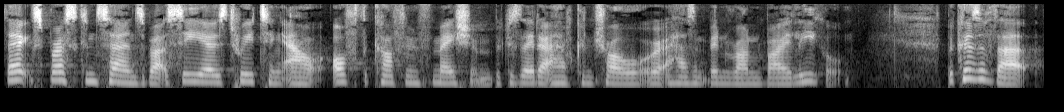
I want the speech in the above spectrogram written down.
they express concerns about CEOs tweeting out off the cuff information because they don't have control or it hasn't been run by legal. Because of that,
